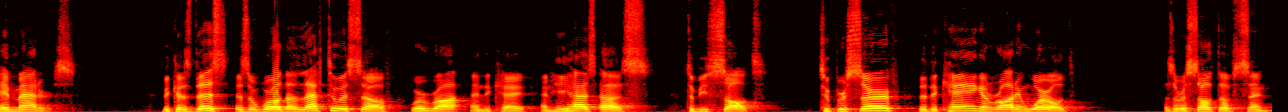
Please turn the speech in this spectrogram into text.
it matters. Because this is a world that left to itself will rot and decay. And He has us to be salt, to preserve the decaying and rotting world as a result of sin.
